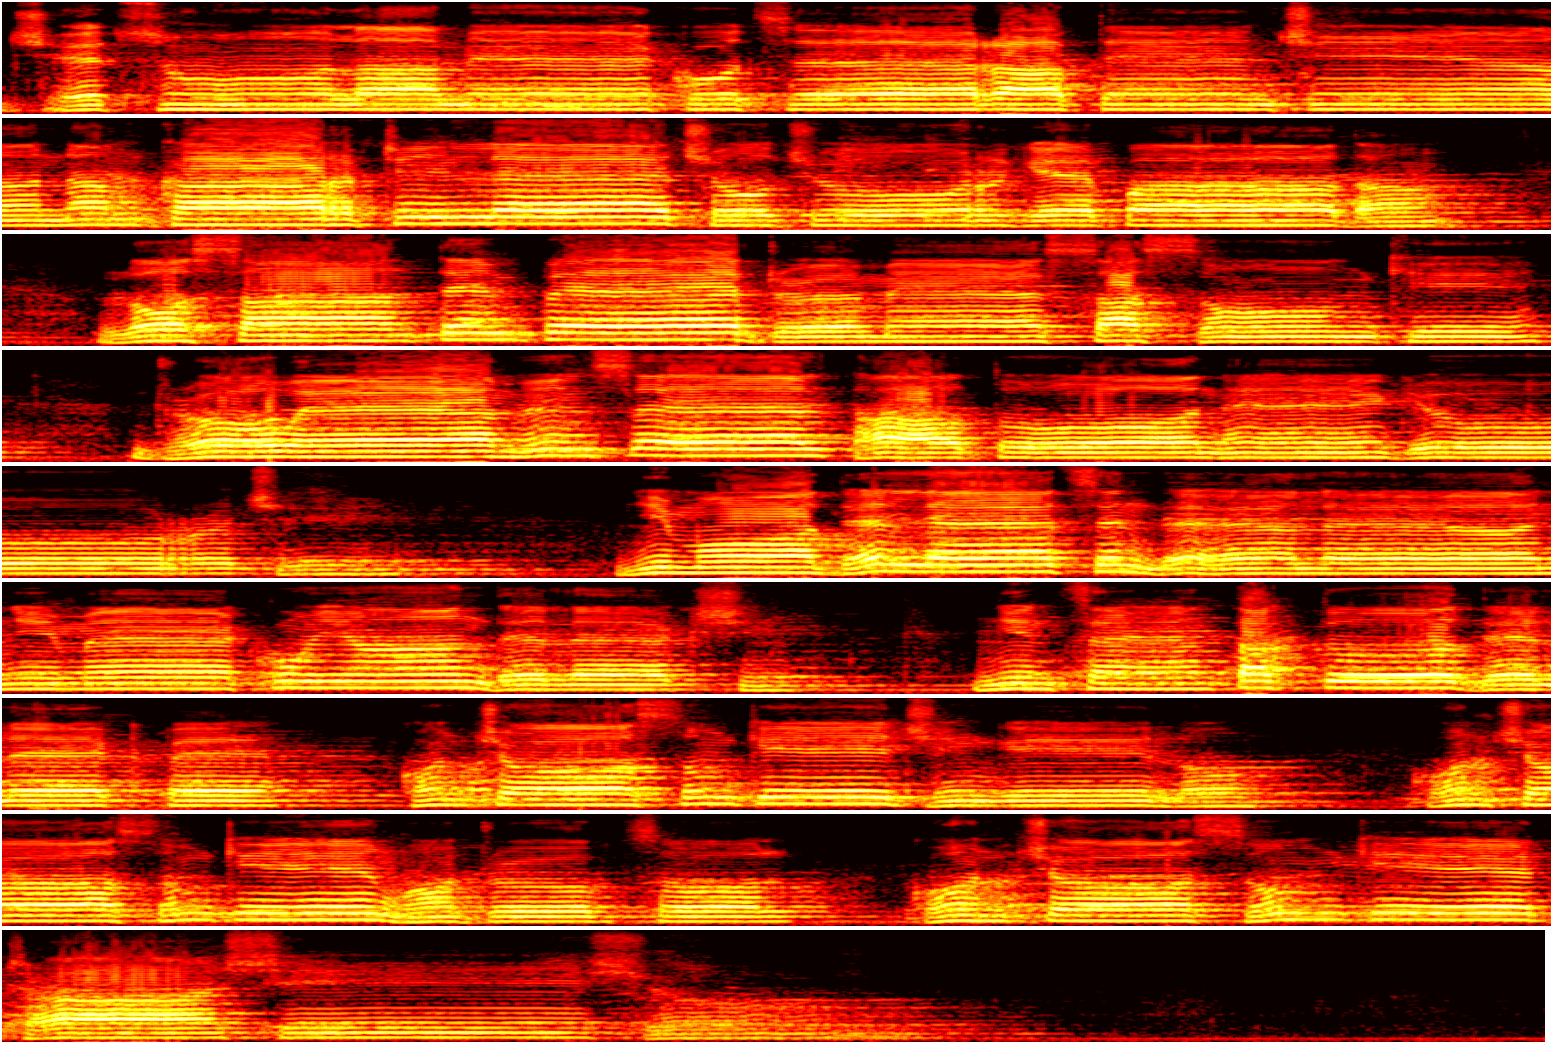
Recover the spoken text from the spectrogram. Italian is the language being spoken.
Gețulame cu țeratencinam cartinle ciociurghe padam Los antem pe drume sasomchi Droem însel tatu neghiurcii Nimo delle tsendele, nime kuyan delekşin, ninsen taktu delekpe, koncho sumki jingilo, koncho sumki ngodrup sol, koncho sumki trashisho.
